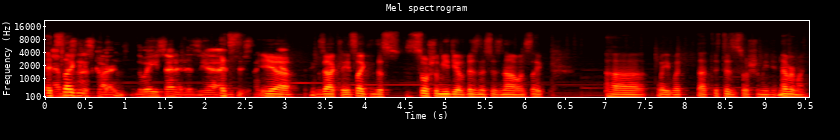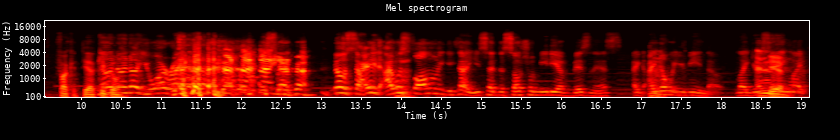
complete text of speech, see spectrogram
it's like business card. The way you said it is, yeah. it's interesting. yeah, exactly. It's like this social media of businesses now. It's like uh wait, what that it is social media. Never mind. Fuck it. Yeah, keep no, going. no, no. You are right. What you said. Yeah. no, Saeed, I Mm. was following exactly. You said the social media of business. I, I know what you mean though. Like you're And- saying, Yeah. like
